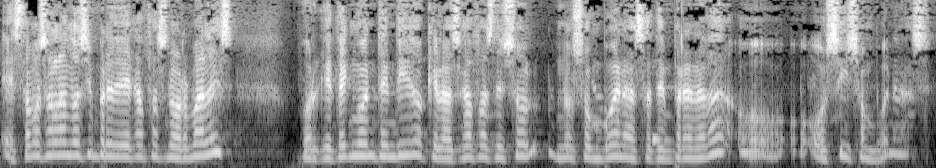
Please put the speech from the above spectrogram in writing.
Estamos hablando siempre de gafas normales porque tengo entendido que las gafas de sol no son buenas a temprana edad o, o sí son buenas.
